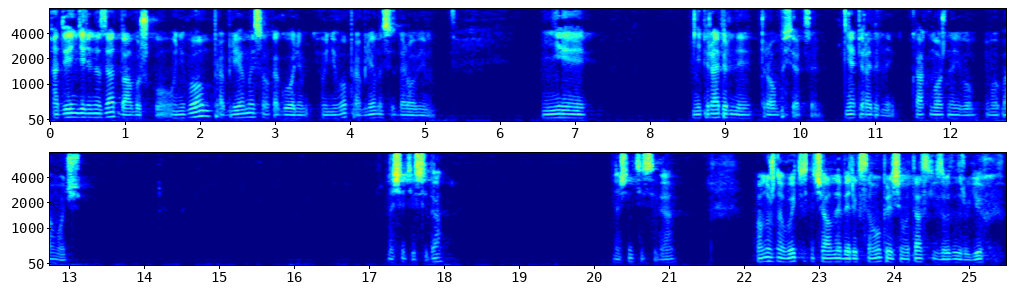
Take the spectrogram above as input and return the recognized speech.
А две недели назад бабушку, у него проблемы с алкоголем, и у него проблемы со здоровьем. Не, неоперабельный тромб в сердце, неоперабельный. Как можно его, ему помочь? Начните с себя. Начните с себя. Вам нужно выйти сначала на берег самому, прежде чем вытаскивать из воды других,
